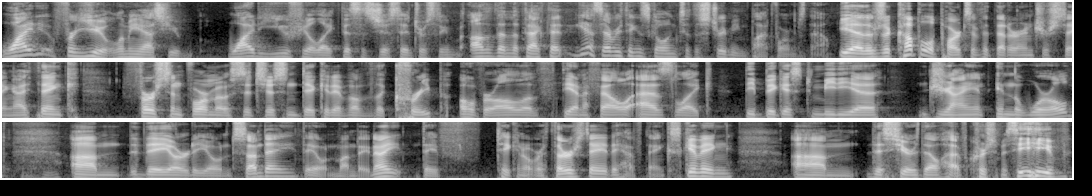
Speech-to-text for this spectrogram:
why do, for you? Let me ask you, why do you feel like this is just interesting? Other than the fact that yes, everything's going to the streaming platforms now. Yeah, there's a couple of parts of it that are interesting. I think first and foremost, it's just indicative of the creep overall of the NFL as like the biggest media giant in the world. Mm-hmm. Um, they already own Sunday, they own Monday night, they've taken over Thursday, they have Thanksgiving. Um, this year they'll have Christmas Eve.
